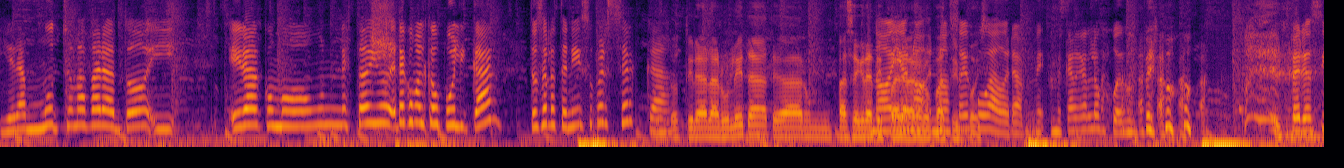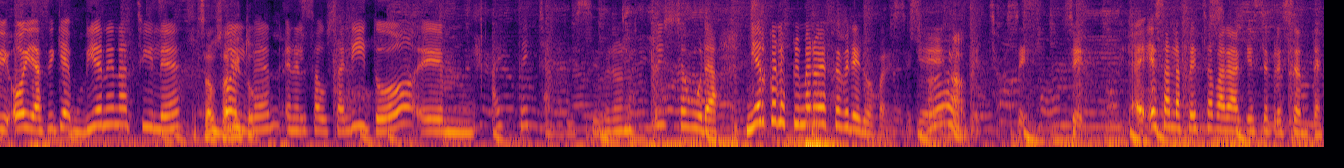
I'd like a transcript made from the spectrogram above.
y era mucho más barato y era como un estadio, era como el Caupolicán. Entonces los teníais súper cerca. Tiradas de la ruleta te va a dar un pase gratis No, para yo no, los no soy Boys. jugadora, me, me cargan los juegos, pero, pero sí, oye, así que vienen a Chile, Sausalito. vuelven en el Sausalito, eh, hay fecha parece, pero no estoy segura, miércoles primero de febrero parece que Ah. fecha, sí, sí, esa es la fecha para que se presenten.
